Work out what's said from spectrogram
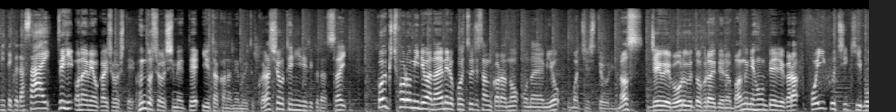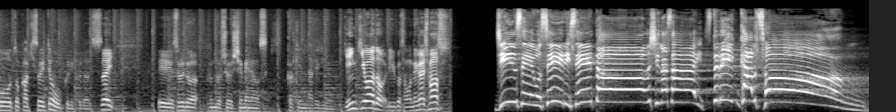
見てください。ぜひお悩みを解消してふんどしを締めて豊かな眠りと暮らしを手に入れてください。濃い口 Follow Me では悩める子羊さんからのお悩みをお待ちしております。J-WAVE All Good Friday の番組ホームページから濃い口希望と書き添えてお送りください、えーそれではふんどしを締め直すきっかけになれるように元気ワード LiLiCo さんお願いします。人生を整理整頓しなさいストリングカルソン。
